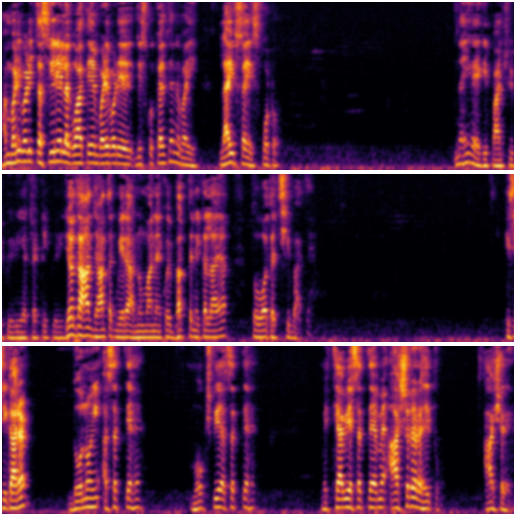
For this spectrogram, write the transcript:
हम बड़ी बड़ी तस्वीरें लगवाते हैं बड़े बड़े जिसको कहते हैं ना भाई लाइफ साइज़ फ़ोटो नहीं रहेगी पांचवी पीढ़ी या छठी पीढ़ी। जब जहाँ जहाँ तक मेरा अनुमान है, कोई भक्त निकल आया तो बहुत अच्छी बात है। इसी कारण दोनों ही असत्य है, मोक्ष भी असत्य है। मिथ्या भी असत्य है, मैं आश्रय रहित हूँ। आश्रय।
